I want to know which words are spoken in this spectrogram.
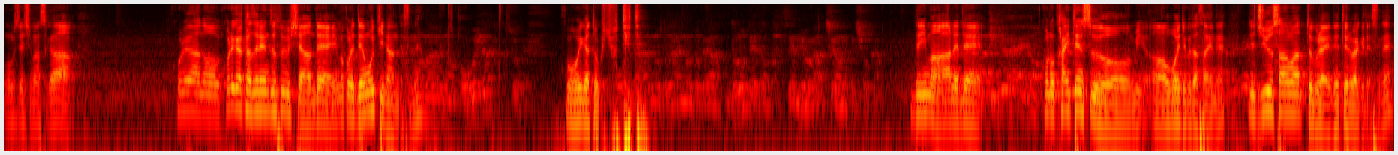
お見せしますがこれはあのこれが風レンズ風車で今これデモ機なんですね。覆いが特徴って言ってで今あれでこの回転数を覚えてくださいね。で13ワットぐらい出てるわけですね。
